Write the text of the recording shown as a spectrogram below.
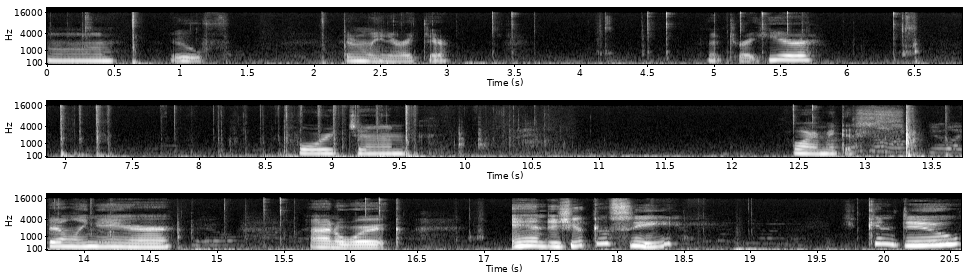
Um, oof. Didn't mean it right there right here. Important. Before I make a spelling error. That'll work. And as you can see, you can do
